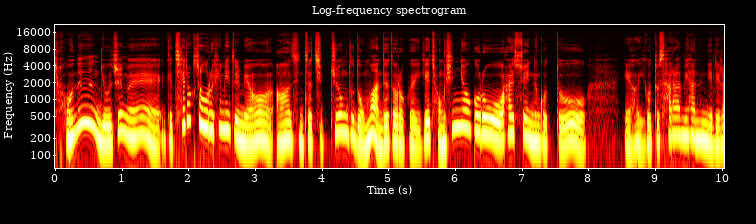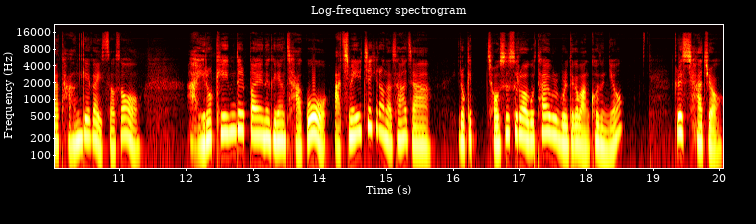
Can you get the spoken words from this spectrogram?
저는 요즘에 이렇게 체력적으로 힘이 들면 아 진짜 집중도 너무 안 되더라고요. 이게 정신력으로 할 수 있는 것도 야, 이것도 사람이 하는 일이라 다 한계가 있어서 아 이렇게 힘들 바에는 그냥 자고 아침에 일찍 일어나서 하자. 이렇게 저 스스로하고 타협을 볼 때가 많거든요. 그래서 자죠.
